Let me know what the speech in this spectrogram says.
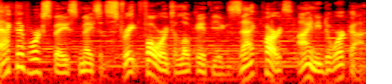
Active Workspace makes it straightforward to locate the exact parts I need to work on.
